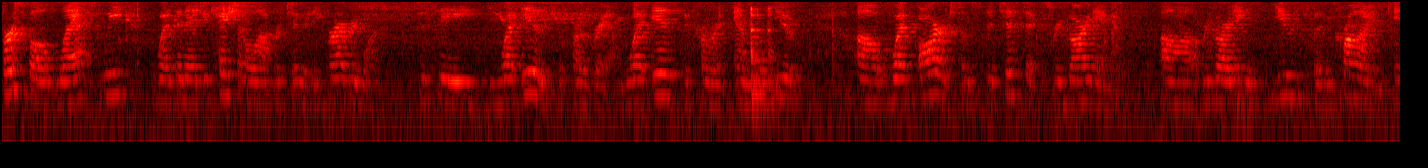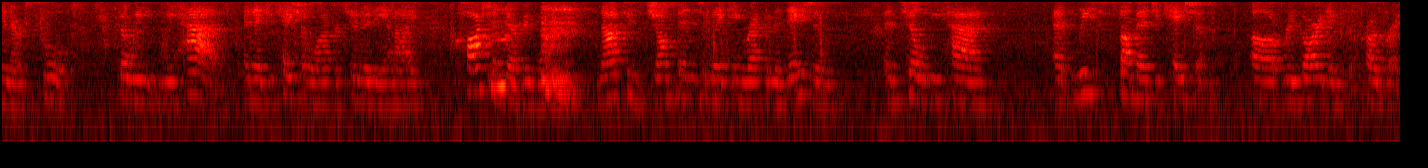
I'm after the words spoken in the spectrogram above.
first of all, last week was an educational opportunity for everyone to see what is the program, what is the current MOU, uh, what are some statistics regarding, uh, regarding youth and crime in our schools. So we, we had an educational opportunity, and I cautioned everyone not to jump into making recommendations until we had at least some education, uh, regarding the program.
